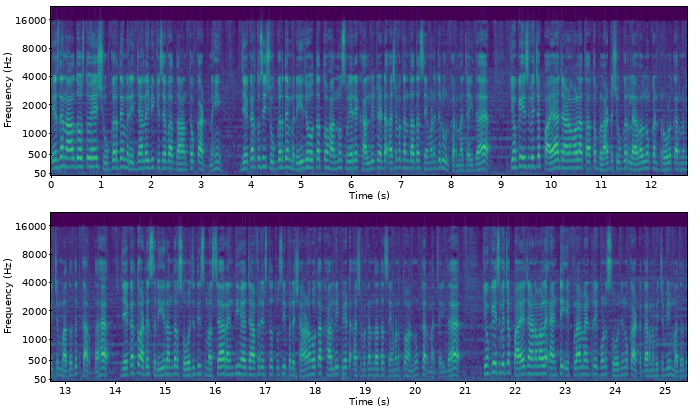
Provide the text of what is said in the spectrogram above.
ਇਸ ਦੇ ਨਾਲ ਦੋਸਤੋ ਇਹ ਸ਼ੂਗਰ ਦੇ ਮਰੀਜ਼ਾਂ ਲਈ ਵੀ ਕਿਸੇ ਵਰਦਾਨ ਤੋਂ ਘੱਟ ਨਹੀਂ। ਜੇਕਰ ਤੁਸੀਂ ਸ਼ੂਗਰ ਦੇ ਮਰੀਜ਼ ਹੋ ਤਾਂ ਤੁਹਾਨੂੰ ਸਵੇਰੇ ਖਾਲੀ ਢਿੱਡ ਅਸ਼ਵਗੰਧਾ ਦਾ ਸੇਵਨ ਜ਼ਰੂਰ ਕਰਨਾ ਚਾਹੀਦਾ ਹੈ, ਕਿਉਂਕਿ ਇਸ ਵਿੱਚ ਪਾਇਆ ਜਾਣ ਵਾਲਾ ਤੱਤ ਬਲੱਡ ਸ਼ੂਗਰ ਲੈਵਲ ਨੂੰ ਕੰਟਰੋਲ ਕਰਨ ਵਿੱਚ ਮਦਦ ਕਰਦਾ ਹੈ। ਜੇਕਰ ਤੁਹਾਡੇ ਸਰੀਰ ਅੰਦਰ ਸੋਜ ਦੀ ਸਮੱਸਿਆ ਰਹਿੰਦੀ ਹੈ ਜਾਂ ਫਿਰ ਇਸ ਤੋਂ ਤੁਸੀਂ ਪਰੇਸ਼ਾਨ ਹੋ ਤਾਂ ਖਾਲੀ ਪੇਟ ਅਸ਼ਵਗੰਧਾ ਦਾ ਸੇਵਨ ਤੁਹਾਨੂੰ ਕਰਨਾ ਚਾਹੀਦਾ ਹੈ, ਕਿਉਂਕਿ ਇਸ ਵਿੱਚ ਪਾਏ ਜਾਣ ਵਾਲੇ ਐਂਟੀ ਇਨਫਲੇਮੈਂਟਰੀ ਗੁਣ ਸੋਜ ਨੂੰ ਘੱਟ ਕਰਨ ਵਿੱਚ ਵੀ ਮਦਦ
